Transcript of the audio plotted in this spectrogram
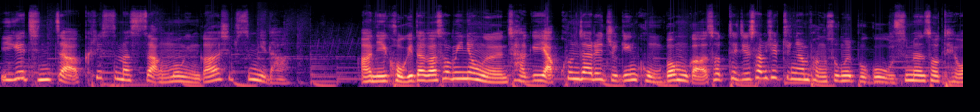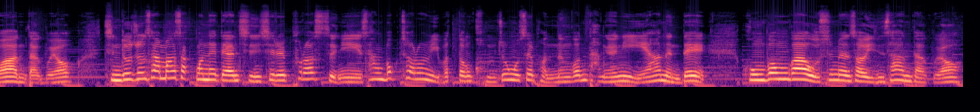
이게 진짜 크리스마스 악몽인가 싶습니다. 아니 거기다가 서민영은 자기 약혼자를 죽인 공범과 서태지 30주년 방송을 보고 웃으면서 대화한다고요. 진도준 사망 사건에 대한 진실을 풀었으니 상복처럼 입었던 검정 옷을 벗는 건 당연히 이해하는데 공범과 웃으면서 인사한다고요.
